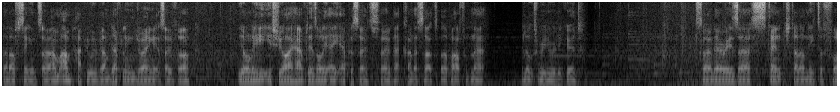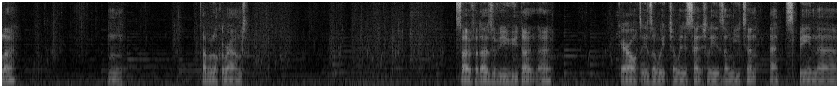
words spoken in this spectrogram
that I've seen. So I'm, I'm happy with it. I'm definitely enjoying it so far. The only issue I have, there's only eight episodes, so that kind of sucks. But apart from that, it looks really, really good. So there is a stench that I need to follow. Hmm. Let's have a look around. So for those of you who don't know, Geralt is a Witcher, which essentially is a mutant that's been uh,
